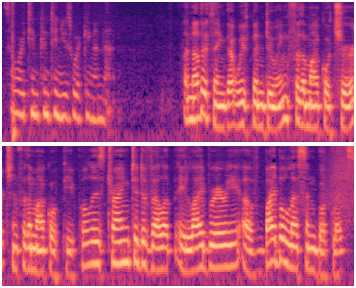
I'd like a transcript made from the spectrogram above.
So our team continues working on that. Another thing that we've been doing for the Mako Church and for the Mako people is trying to develop a library of Bible lesson booklets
